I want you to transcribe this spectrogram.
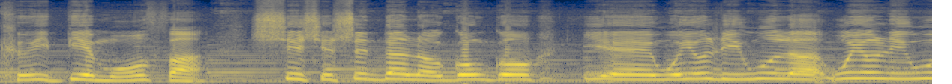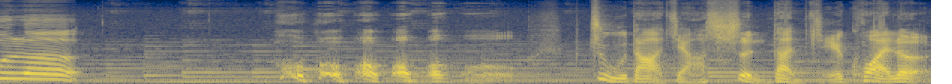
可以变魔法。谢谢圣诞老公公，耶！我有礼物了，我有礼物了。吼吼吼吼吼吼！祝大家圣诞节快乐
